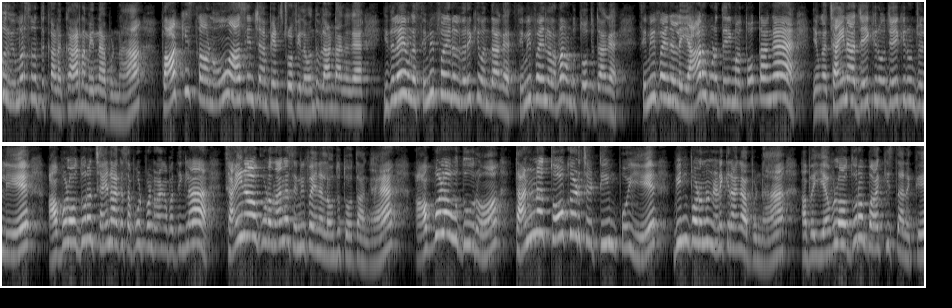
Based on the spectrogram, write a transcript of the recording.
ஒரு விமர்சனத்துக்கான காரணம் என்ன அப்படின்னா பாகிஸ்தானும் ஆசியன் சாம்பியன்ஸ் ட்ரோஃபியில் வந்து விளாண்டாங்கங்க இதில் இவங்க செமிஃபைனல் வரைக்கும் வந்தாங்க. செமிஃபைனலில் தான் வந்து தோத்துட்டாங்க. செமிஃபைனலில் யாரு கூட தெரியுமா தோத்தாங்க? இவங்க சைனா ஜெயிக்கணும் ஜெயிக்கணும்னு சொல்லி அவ்வளோ தூரம் சைனாவுக்கு சப்போர்ட் பண்ணுறாங்க பார்த்தீங்களா சைனா கூட தாங்க செமிஃபைனலில் வந்து தோத்தாங்க. அவ்வளவு தூரம் தன்னை தோக்கடிச்ச டீம் போய் வின் பண்ணணும்னு நினைக்கிறாங்க அப்படின்னா அப்போ எவ்வளோ தூரம் பாகிஸ்தானுக்கு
